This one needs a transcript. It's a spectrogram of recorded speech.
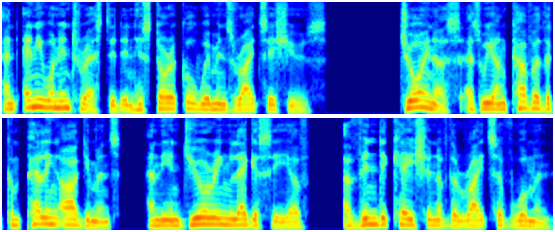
and anyone interested in historical women's rights issues. Join us as we uncover the compelling arguments and the enduring legacy of A Vindication of the Rights of Woman.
